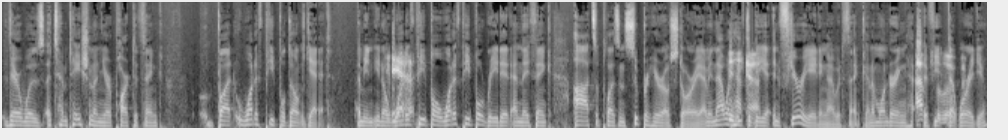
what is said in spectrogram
there was a temptation on your part to think, but what if people don't get it? I mean, you know, what if people what if people read it and they think, ah, it's a pleasant superhero story? I mean, that would have Yeah. to be infuriating, I would think. And I'm wondering if you, that worried you.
